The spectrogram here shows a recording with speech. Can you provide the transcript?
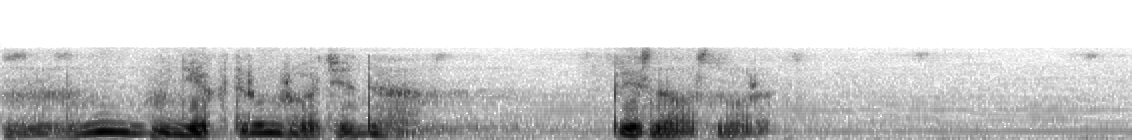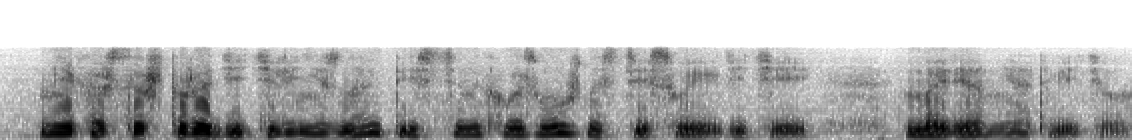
Ну, в некотором роде, да, призналась Нора. Мне кажется, что родители не знают истинных возможностей своих детей. Мэриан не ответила.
